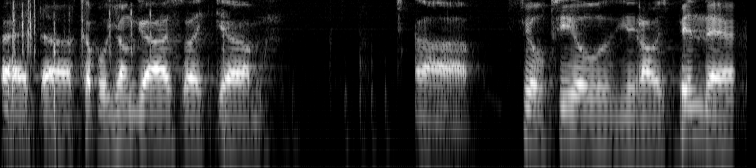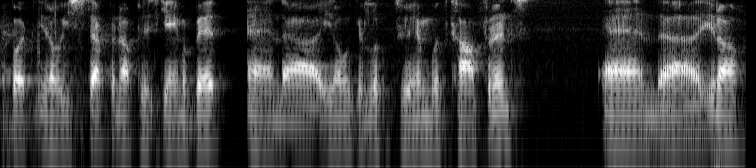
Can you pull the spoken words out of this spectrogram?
at uh, a couple of young guys like um, uh, Phil Teal. You know has been there, but you know he's stepping up his game a bit, and uh, you know we could look to him with confidence. And uh, you know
